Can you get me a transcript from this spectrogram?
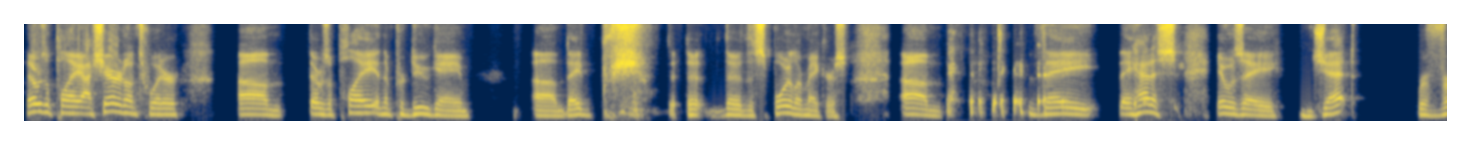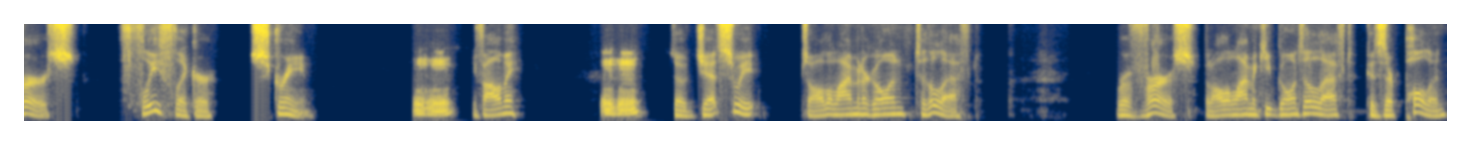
there was a play I shared it on Twitter. Um, there was a play in the Purdue game. Um, they the, the the spoiler makers. Um, they they had a it was a jet reverse flea flicker screen. Mm-hmm. You follow me? Mm-hmm. So jet sweep. So all the linemen are going to the left. Reverse, but all the linemen keep going to the left because they're pulling.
